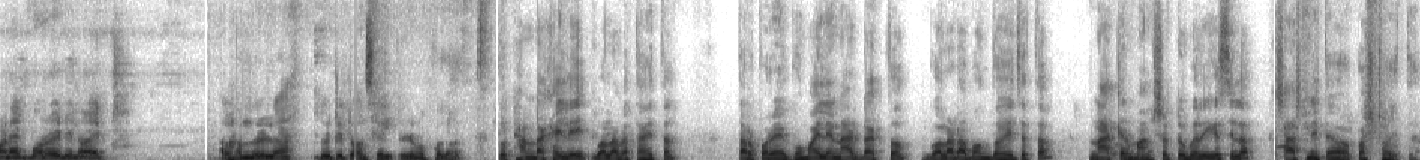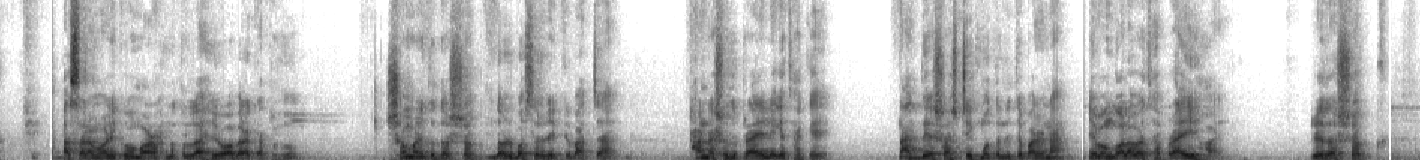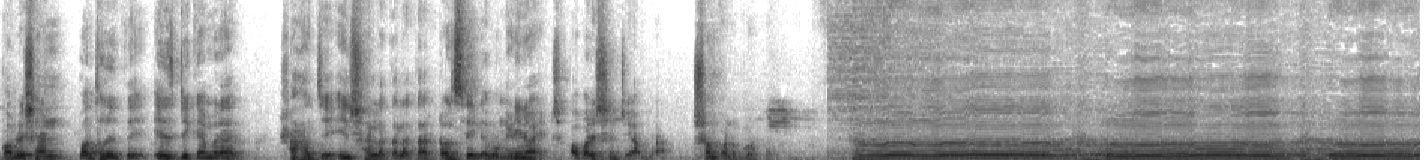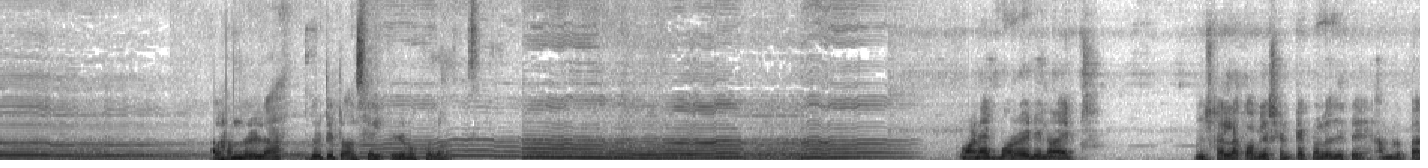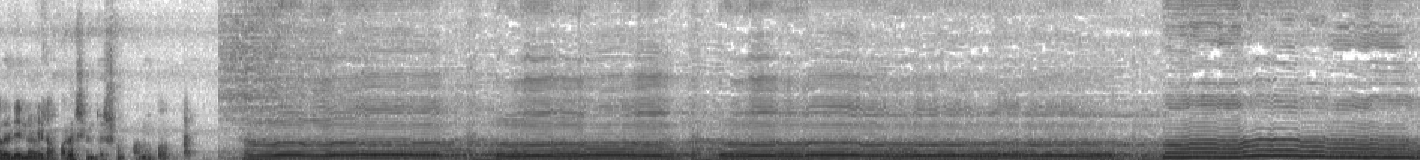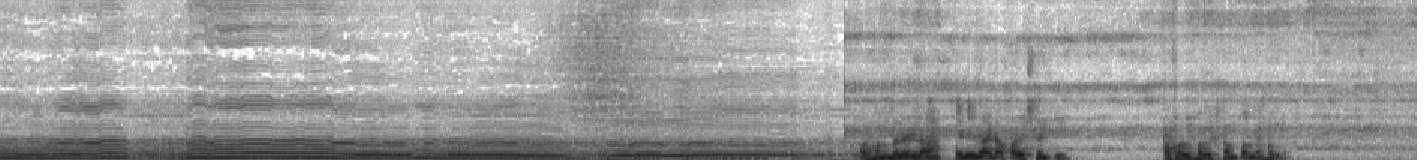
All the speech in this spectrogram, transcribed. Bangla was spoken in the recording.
অনেক বড় এডিনয়েড আলহামদুলিল্লাহ দুইটি টনসিল রিমুভ হলো। একটু ঠান্ডা খাইলেই গলা ব্যথা হইতো তারপরে ঘুমাইলে নাক ডাকতো গলাটা বন্ধ হয়ে যেত নাকের মাংস একটু বেড়ে গেছিল শ্বাস নিতে কষ্ট হইতো। আসসালামু আলাইকুম রহমতুল্লাহি ওবরাকাতুহু সম্মানিত দর্শক দশ বছরের একটি বাচ্চা ঠান্ডা শুধু প্রায়ই লেগে থাকে নাক দিয়ে শ্বাস ঠিক মতো নিতে পারে না এবং গলা ব্যথা প্রায়ই হয়। প্রিয় দর্শক কবলেশন পদ্ধতিতে এইচডি ক্যামেরার সাহায্যে ইনশাআল্লাহ তালা তার টনসিল এবং এডিনয়েড অপারেশনটি আমরা সম্পন্ন করব। আলহামদুলিল্লাহ, দুইটি টনসিল রিমুভ হলো। অনেক বড় এডিনয়েড ইনশাআল্লাহ কবলেশন টেকনোলজিতে আমরা তার এডিনয়েড অপারেশনটা সম্পন্ন করব। আলহামদুলিল্লাহ এডিনয়েড অপারেশনটি সফলভাবে সম্পন্ন হলো।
